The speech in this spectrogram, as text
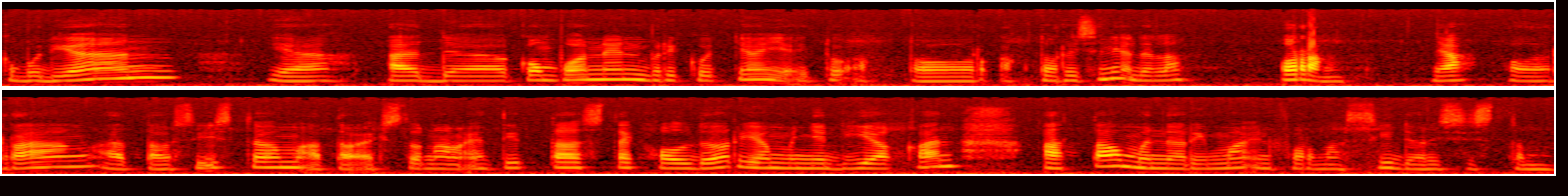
Kemudian ya ada komponen berikutnya yaitu aktor. Aktor di sini adalah orang ya orang atau sistem atau eksternal entitas stakeholder yang menyediakan atau menerima informasi dari sistem.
